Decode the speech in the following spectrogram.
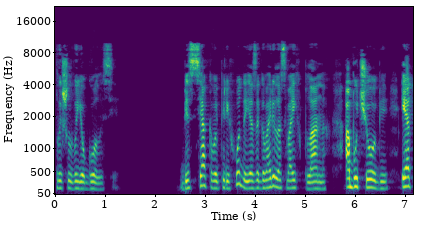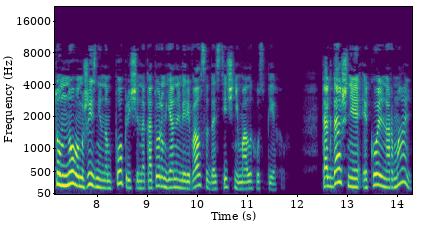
слышал в ее голосе. Без всякого перехода я заговорил о своих планах, об учебе и о том новом жизненном поприще, на котором я намеревался достичь немалых успехов. Тогдашняя «Эколь Нормаль»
